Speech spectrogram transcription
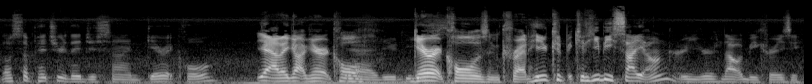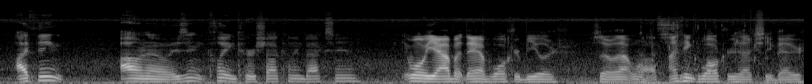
What's the pitcher they just signed? Gerrit Cole. Yeah, they got Gerrit Cole. Yeah, dude. Gerrit Cole is incredible. He could could he be Cy Young or you're, that would be crazy. I think. I don't know. Isn't Clayton Kershaw coming back soon? Well, yeah, but they have Walker Buehler, so that one. that's I think Walker's actually better.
